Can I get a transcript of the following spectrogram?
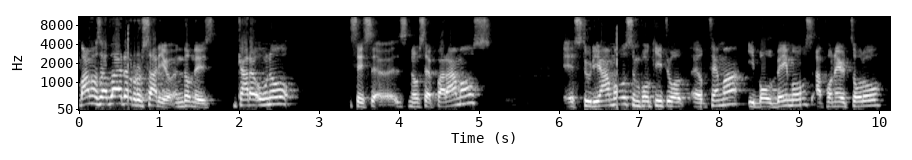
vamos a hablar del rosario. Entonces, cada uno nos separamos, estudiamos un poquito el, tema y volvemos a poner todo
